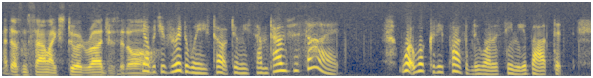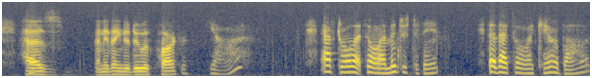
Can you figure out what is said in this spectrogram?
That doesn't sound like Stuart Rogers at all. Yeah, but you've heard the way he's talked to me sometimes besides. What, what could he possibly want to see me about that, Has anything to do with Parker? yeah? After all, that's all I'm interested in. That, that's all I care about.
